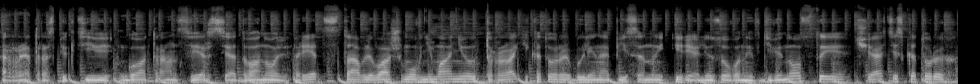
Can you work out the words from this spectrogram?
ретроспективе GoTrans версия 2.0. Представлю вашему вниманию траки, которые были написаны и реализованы в 90-е, часть из которых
